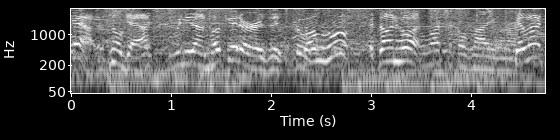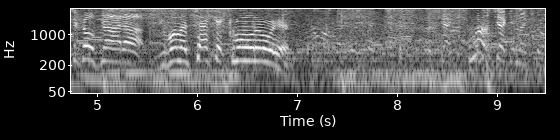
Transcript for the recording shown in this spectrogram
Yeah, there's no gas. Do we need to unhook it, or is it cool? It's unhooked. It's unhooked. Electrical's not even The electrical's not up. You want to check it? Come on over here. Let's check it, make sure.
